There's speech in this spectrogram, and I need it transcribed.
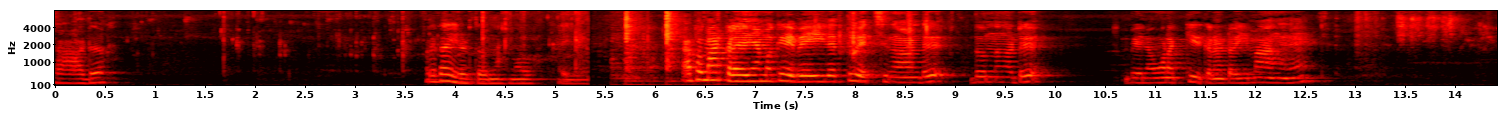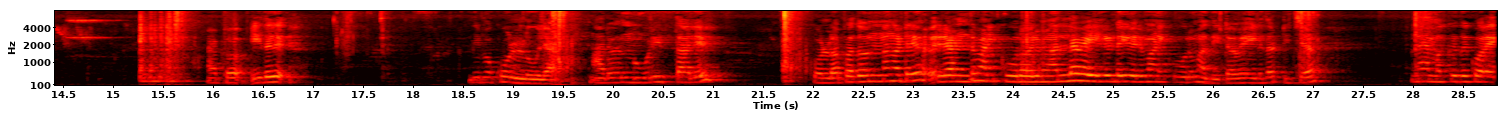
ചാട്. ഒരു കയ്യിലെടുത്ത് വന്നു? അയ്യോ. അപ്പം മക്കളെ നമുക്ക് വെയിലത്ത് വെച്ചുങ്ങാണ്ട് ഇതൊന്നും ഇങ്ങോട്ട് പിന്നെ ഉണക്കി എടുക്കണം കേട്ടോ ഈ മാങ്ങനെ. അപ്പോൾ ഇത് ഇതിപ്പോൾ കൊള്ളൂല. അതൊന്നും കൂടി ഇട്ടാൽ കൊള്ളു. അപ്പോൾ അതൊന്നും ഇങ്ങോട്ട് ഒരു രണ്ട് മണിക്കൂർ ഒരു നല്ല വെയിലുണ്ടെങ്കിൽ ഒരു മണിക്കൂർ മതി കേട്ടോ വെയിൽ തട്ടിച്ച. എന്നാൽ നമുക്കിത് കുറേ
